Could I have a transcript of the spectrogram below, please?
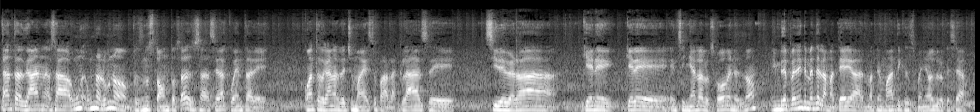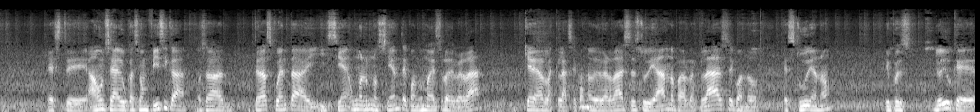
tantas ganas, o sea, un, alumno pues no es tonto, ¿sabes? O sea, se da cuenta de cuántas ganas de hecho maestro para la clase, si de verdad quiere, quiere enseñarle a los jóvenes, ¿no? Independientemente de la materia, matemáticas, español, de lo que sea, este, aún sea educación física, o sea, te das cuenta y, y un alumno siente cuando un maestro de verdad quiere dar la clase, cuando de verdad está estudiando para dar la clase, cuando estudia, ¿no? Y pues yo digo que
